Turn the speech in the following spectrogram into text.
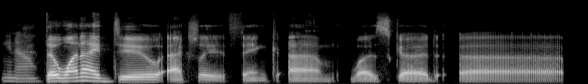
you know. the one I do actually think um, was good. Uh,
